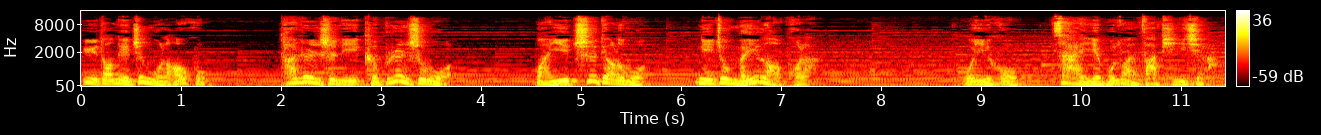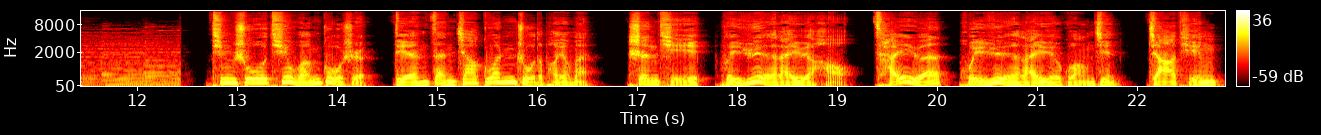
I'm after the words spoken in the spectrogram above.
遇到那只母老虎。它认识你，可不认识我。万一吃掉了我，你就没老婆了。我以后……”再也不乱发脾气了。听说听完故事点赞加关注的朋友们，身体会越来越好，财源会越来越广进，家庭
